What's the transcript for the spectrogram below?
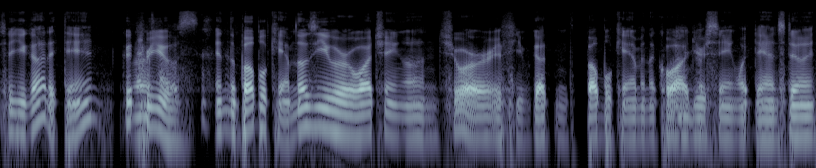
So you got it, Dan. Good for you. House. In the bubble cam. Those of you who are watching on shore, if you've got the bubble cam in the quad, you're seeing what Dan's doing.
